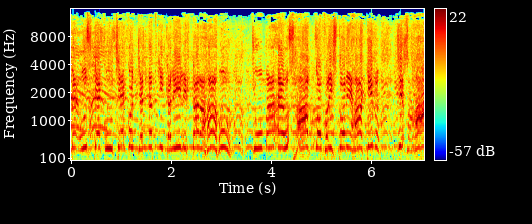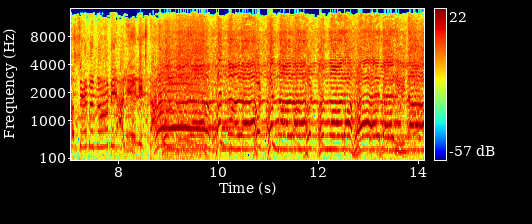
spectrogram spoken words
میں اس کے کوچے کو جنت کی گلی لکھتا رہا ہوں چوما ہے اس ہاتھ کو فرشتوں نے حاکم جس ہاتھ سے میں نام علی لکھتا ہوں ہنارا ہنارا ہنارا حیدری لایا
